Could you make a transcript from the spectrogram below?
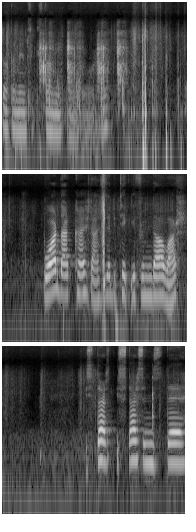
Zaten benim sekiz tane ekmeğim vardı. Bu arada arkadaşlar size bir teklifim daha var. İster isterseniz de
